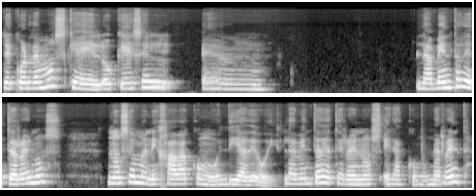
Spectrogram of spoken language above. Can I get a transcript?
Recordemos que lo que es el, em, la venta de terrenos no se manejaba como el día de hoy. La venta de terrenos era como una renta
